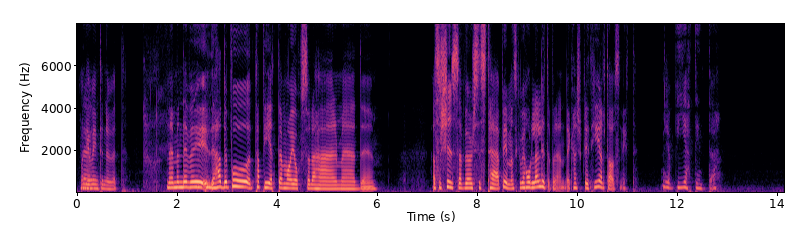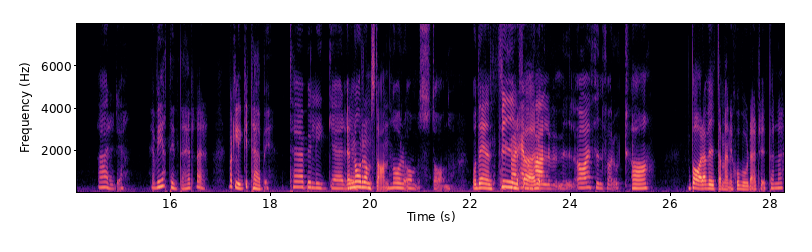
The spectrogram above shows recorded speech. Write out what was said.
Man Nej. lever inte i nuet. Nej men det vi hade på tapeten var ju också det här med... eh, Alltså Kisa vs Täby, men ska vi hålla lite på den? Det kanske blir ett helt avsnitt. Jag vet inte. Är det det? Jag vet inte heller. Vart ligger Täby? Täby ligger Är norr om stan? norr om stan. Och det är en fin Ungefär en och en förort. halv mil. Ja, en fin förort. Ja. Bara vita människor bor där typ, eller?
